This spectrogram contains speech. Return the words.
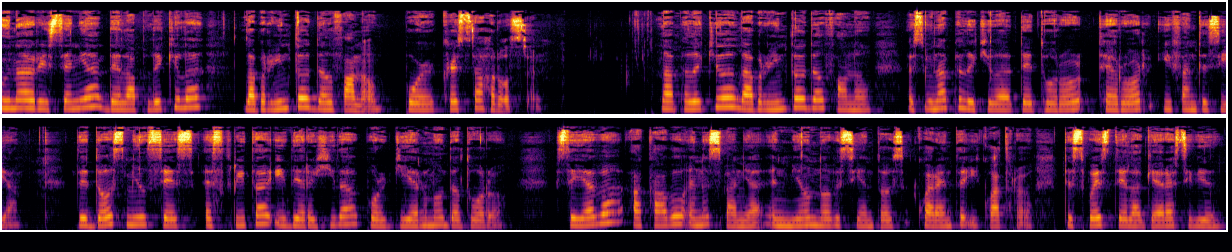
Una reseña de la película Laberinto del Fauno por Krista Huddleston. La película Laberinto del Fauno es una película de terror, y fantasía de 2006 escrita y dirigida por Guillermo del Toro. Se lleva a cabo en España en 1944, después de la Guerra Civil.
